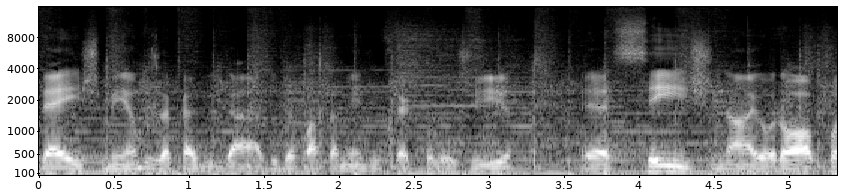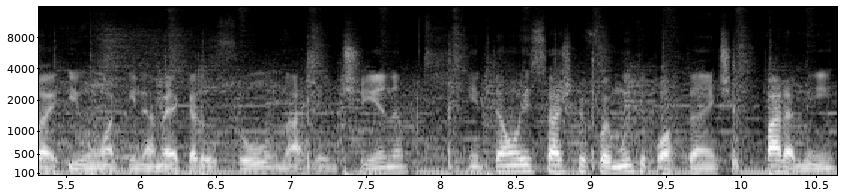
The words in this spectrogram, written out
dez membros da, da, do Departamento de Infectologia é, seis na Europa e um aqui na América do Sul, na Argentina. Então isso acho que foi muito importante para mim,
